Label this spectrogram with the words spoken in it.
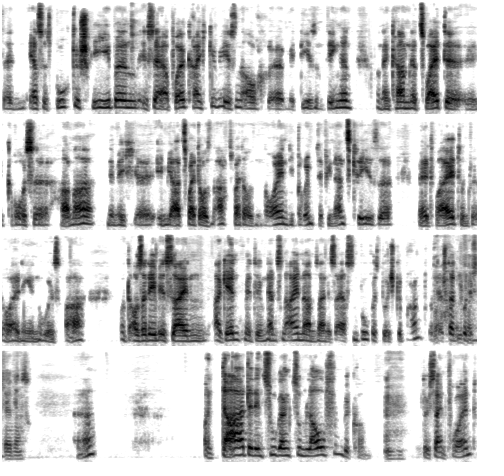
sein erstes Buch geschrieben, ist sehr erfolgreich gewesen, auch äh, mit diesen Dingen. Und dann kam der zweite äh, große Hammer, nämlich äh, im Jahr 2008, 2009, die berühmte Finanzkrise weltweit und vor allen Dingen in den USA. Und außerdem ist sein Agent mit den ganzen Einnahmen seines ersten Buches durchgebrannt und Boah, er stand vor dem ja. Und da hat er den Zugang zum Laufen bekommen. Mhm. Durch seinen Freund,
